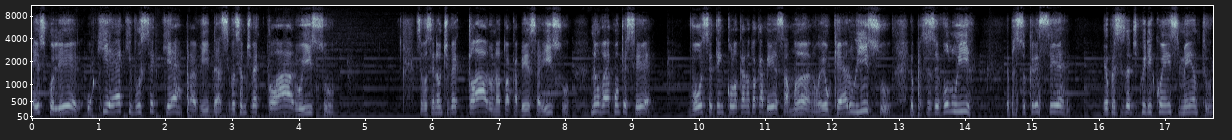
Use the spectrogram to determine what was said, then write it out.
escolher o que é que você quer para a vida. Se você não tiver claro isso, se você não tiver claro na tua cabeça isso, não vai acontecer. Você tem que colocar na tua cabeça, mano, eu quero isso. Eu preciso evoluir. Eu preciso crescer. Eu preciso adquirir conhecimento.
